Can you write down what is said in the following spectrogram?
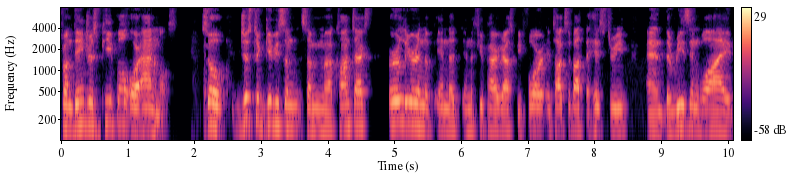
from dangerous people or animals. So just to give you some some uh, context, earlier in the in the in the few paragraphs before, it talks about the history and the reason why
